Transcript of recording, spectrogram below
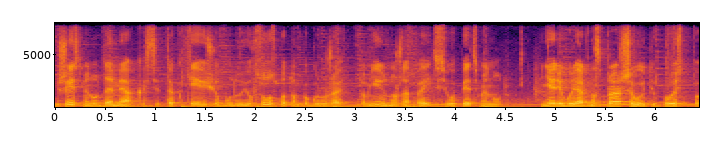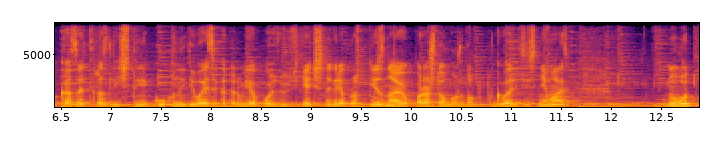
и 6 минут до мягкости. Так как я еще буду ее в соус потом погружать, то мне ее нужно отварить всего 5 минут. Меня регулярно спрашивают и просят показать различные кухонные девайсы, которыми я пользуюсь. Я, честно говоря, просто не знаю, про что можно тут говорить и снимать. Но вот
